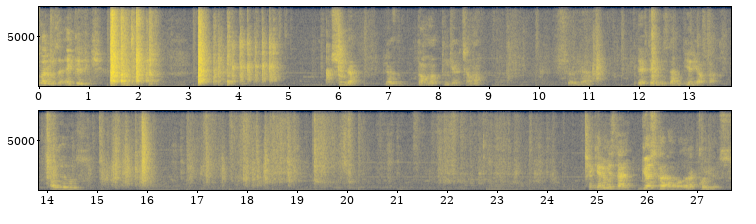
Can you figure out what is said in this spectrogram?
Sularımızı ekledik. Şimdi biraz da damlattım gerçi ama şöyle defterimizden bir yaprak alıyoruz. Şekerimizden göz kararı olarak koyuyoruz.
